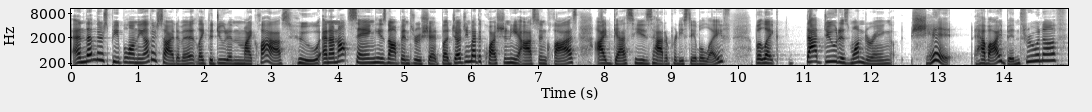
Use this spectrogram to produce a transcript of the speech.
And then there's people on the other side of it, like the dude in my class, who, and I'm not saying he's not been through shit, but judging by the question he asked in class, I'd guess he's had a pretty stable life. But like, that dude is wondering, shit, have I been through enough?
